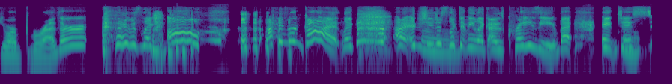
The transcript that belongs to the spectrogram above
your brother i was like oh I forgot. Like, I, and she just looked at me like I was crazy. But it just,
